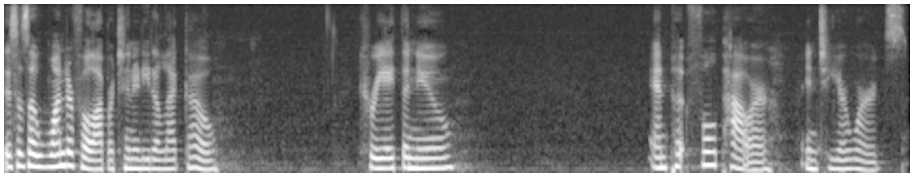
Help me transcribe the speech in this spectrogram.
This is a wonderful opportunity to let go, create the new, and put full power into your words.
